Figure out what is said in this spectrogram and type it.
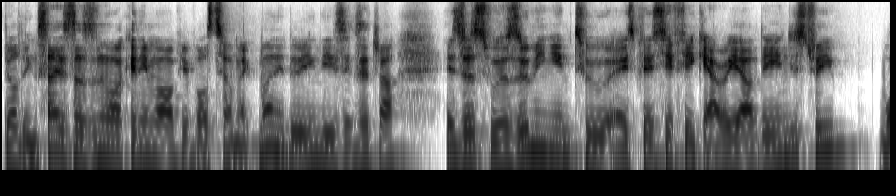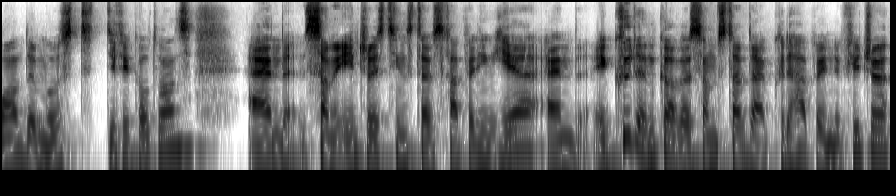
building sites doesn't work anymore. People still make money doing these, etc. It's just we're zooming into a specific area of the industry one of the most difficult ones and some interesting stuff's happening here and it could uncover some stuff that could happen in the future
